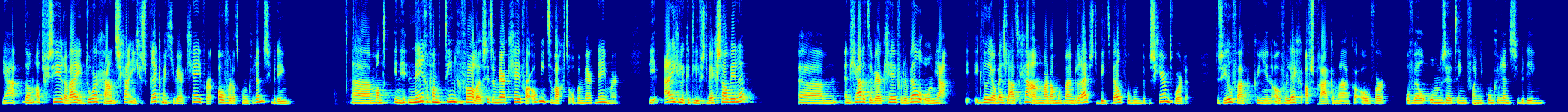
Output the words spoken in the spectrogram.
ja, dan adviseren wij doorgaans, ga in gesprek met je werkgever over dat concurrentiebeding. Uh, want in 9 van de 10 gevallen zit een werkgever ook niet te wachten op een werknemer die eigenlijk het liefst weg zou willen. Um, en gaat het de werkgever er wel om, ja, ik wil jou best laten gaan, maar dan moet mijn bedrijfsgebied wel voldoende beschermd worden. Dus heel vaak kun je in overleg afspraken maken over ofwel omzetting van je concurrentiebeding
